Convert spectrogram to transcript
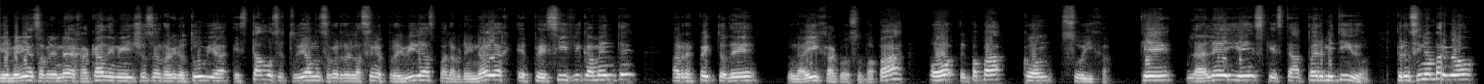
Bienvenidos a Brenoyach Academy, yo soy el Rabino Tubia. Estamos estudiando sobre relaciones prohibidas para Brenoyach, específicamente al respecto de una hija con su papá o el papá con su hija. Que la ley es que está permitido, pero sin embargo,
